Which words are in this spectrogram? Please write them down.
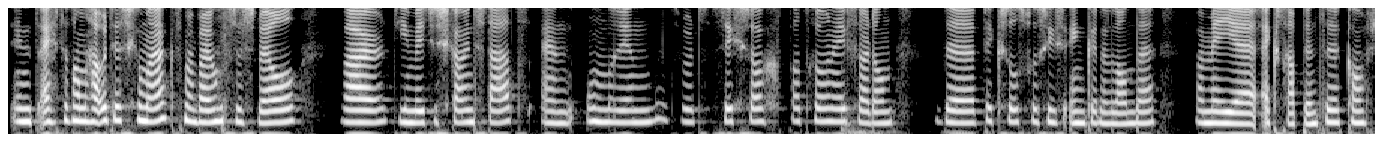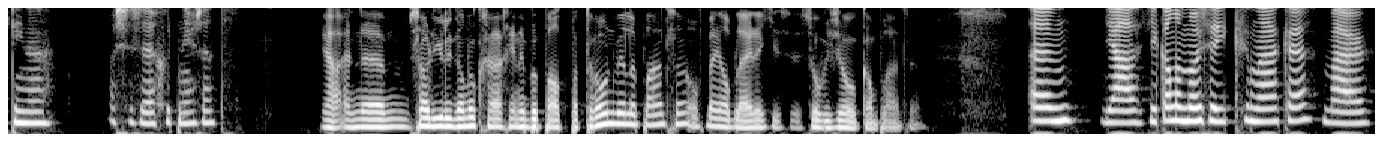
in het echte van hout is gemaakt, maar bij ons is wel waar die een beetje schuin staat en onderin een soort zigzag patroon heeft waar dan de pixels precies in kunnen landen, waarmee je extra punten kan verdienen als je ze goed neerzet. Ja, en ehm, zouden jullie dan ook graag in een bepaald patroon willen plaatsen? Of ben je al blij dat je ze sowieso kan plaatsen? Ehm, ja, je kan een mozaïek maken, maar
